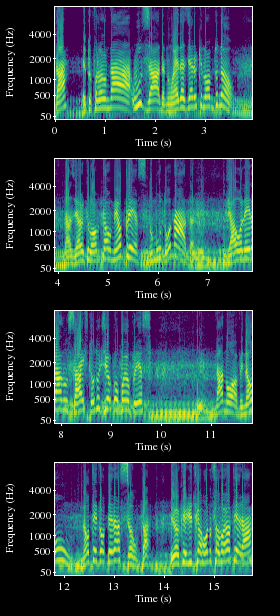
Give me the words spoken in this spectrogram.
tá? Eu tô falando da usada, não é da zero quilômetro não. Da zero quilômetro tá o mesmo preço, não mudou nada. Já olhei lá no site, todo dia eu acompanho o preço da 9 não, não teve alteração, tá? Eu acredito que a Honda só vai alterar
